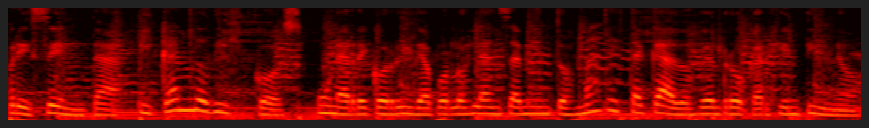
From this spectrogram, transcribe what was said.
presenta Picando Discos, una recorrida por los lanzamientos más destacados del rock argentino.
